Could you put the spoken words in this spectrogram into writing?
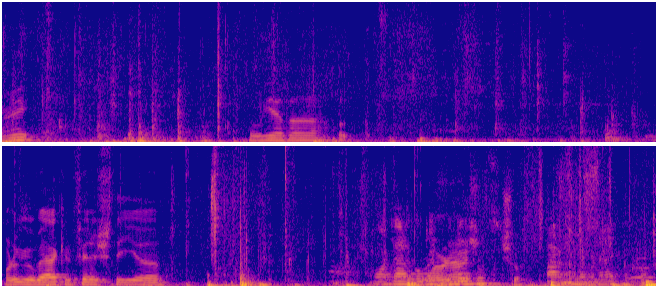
All right. So we have, uh, why don't we go back and finish the, uh, article recommendations. Sure. article number nine.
